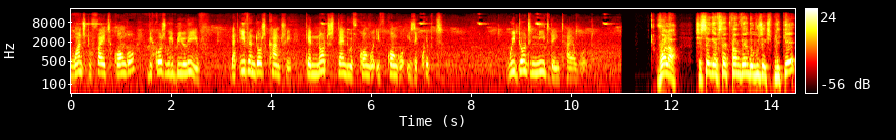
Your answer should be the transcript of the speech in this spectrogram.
wants to fight Congo because we believe that even those countries cannot stand with Congo if Congo is equipped. We don't need the entire world. Voilà. C'est ce que cette femme vient de vous expliquer.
